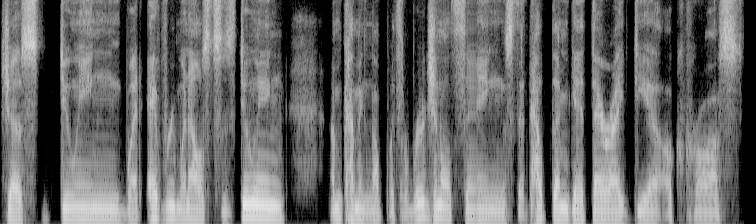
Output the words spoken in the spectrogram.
just doing what everyone else is doing. I'm coming up with original things that help them get their idea across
